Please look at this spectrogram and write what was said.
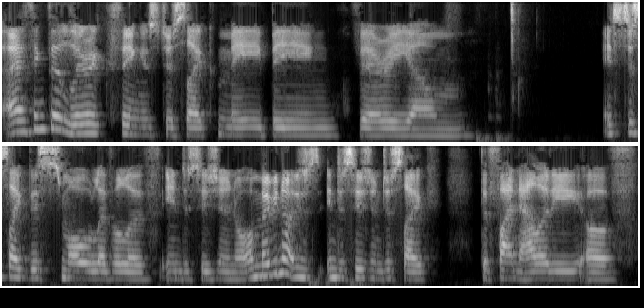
I think the lyric thing is just like me being very um it's just like this small level of indecision or maybe not just indecision just like the finality of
